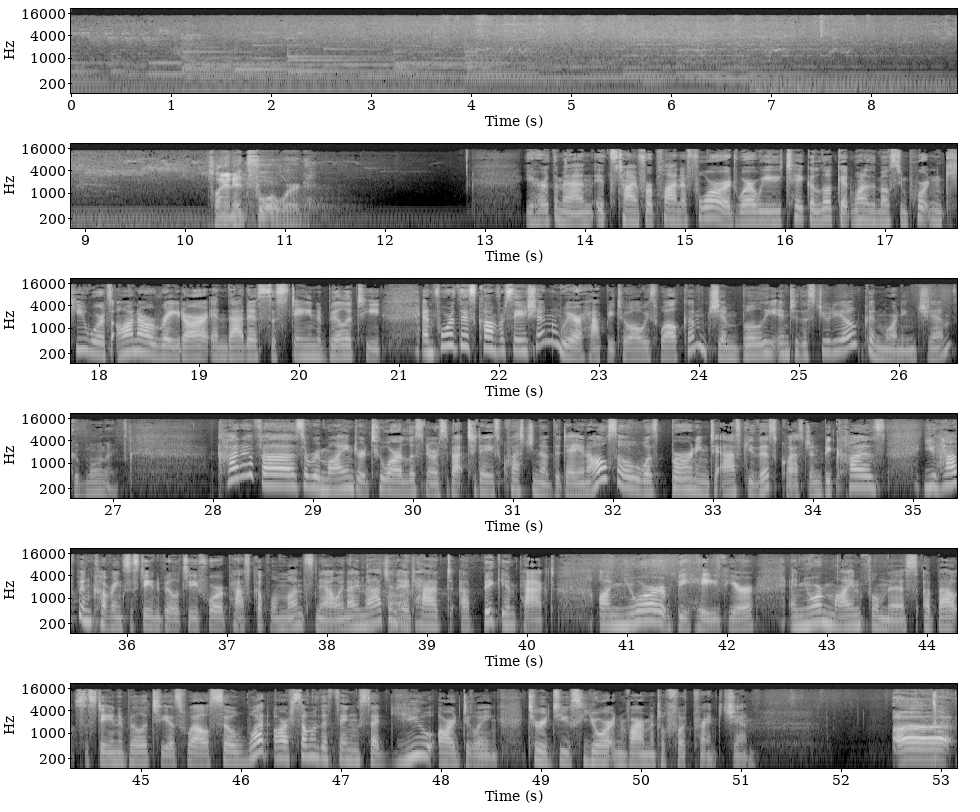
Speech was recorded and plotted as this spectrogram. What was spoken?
Planet Forward. You heard the man. It's time for Planet Forward, where we take a look at one of the most important keywords on our radar, and that is sustainability. And for this conversation, we're happy to always welcome Jim Bulley into the studio. Good morning, Jim. Good morning. Kind of as a reminder to our listeners about today's question of the day, and also was burning to ask you this question because you have been covering sustainability for the past couple of months now, and I imagine it had a big impact on your behavior and your mindfulness about sustainability as well. So, what are some of the things that you are doing to reduce your environmental footprint, Jim? Uh,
